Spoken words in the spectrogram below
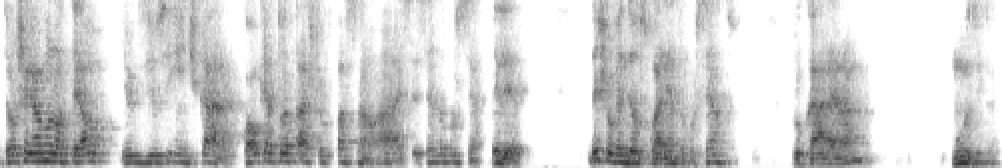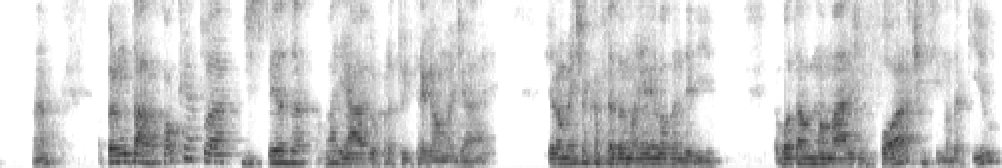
Então, eu chegava no hotel e eu dizia o seguinte, cara, qual que é a tua taxa de ocupação? Ah, é 60%. Beleza. Deixa eu vender os 40%? Para o cara era música, né? Eu perguntava, qual que é a tua despesa variável para tu entregar uma diária? Geralmente é café da manhã e lavanderia. Eu botava uma margem forte em cima daquilo,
